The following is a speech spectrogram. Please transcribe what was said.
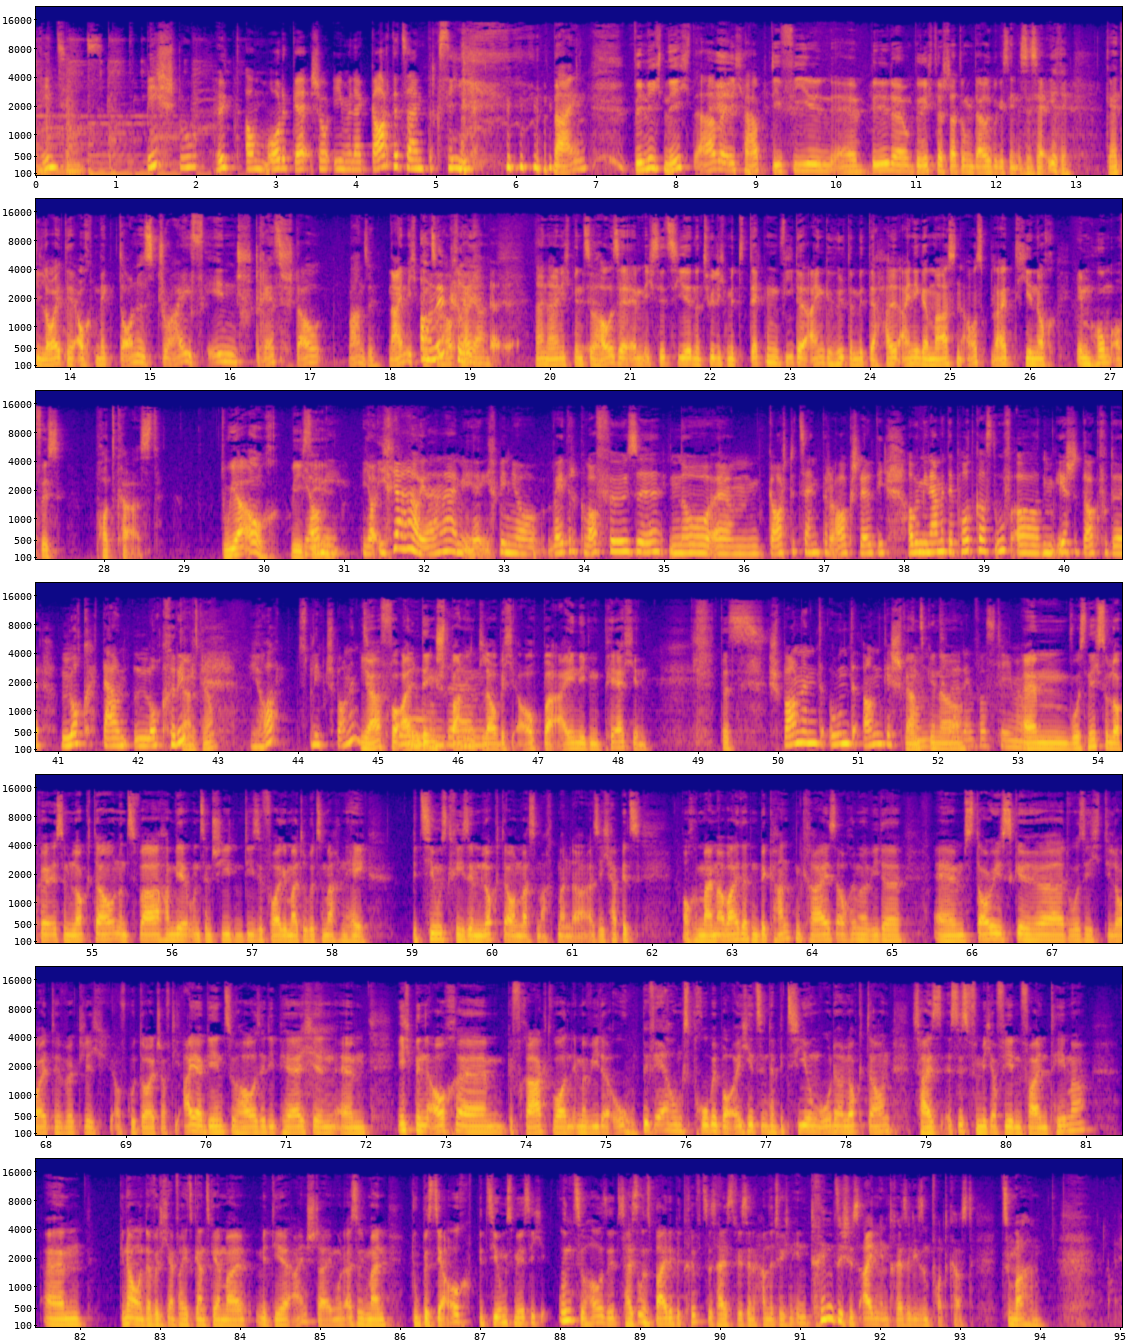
Vinzenz, bist du heute am Morgen schon in einem Gartencenter Nein, bin ich nicht, aber ich habe die vielen äh, Bilder und Berichterstattungen darüber gesehen. Es ist ja irre. Gell? Die Leute, auch McDonalds Drive-In, Stressstau. Wahnsinn. Nein, ich bin oh, zu Hause. Ja, ja. Nein, nein, ich bin zu Hause. Ähm, ich sitze hier natürlich mit Decken wieder eingehüllt, damit der Hall einigermaßen ausbleibt. Hier noch im Homeoffice Podcast. Du ja auch, wie ich ja, sehe. Ja, ich ja auch. Ja, nein, ich bin ja weder Coiffeuse noch ähm, Gartencenter Angestellte. Aber wir nehmen den Podcast auf am ersten Tag von der Lockdown-Lockerung. Ganz genau. Ja, es bleibt spannend. Ja, vor allen Und, Dingen spannend, ähm, glaube ich, auch bei einigen Pärchen. Das Spannend und angespannt ganz genau. wäre das Thema. Ähm, wo es nicht so locker ist im Lockdown. Und zwar haben wir uns entschieden, diese Folge mal drüber zu machen, hey, Beziehungskrise im Lockdown, was macht man da? Also ich habe jetzt auch in meinem erweiterten Bekanntenkreis auch immer wieder ähm, Stories gehört, wo sich die Leute wirklich auf gut Deutsch auf die Eier gehen zu Hause, die Pärchen. Ähm, ich bin auch ähm, gefragt worden immer wieder, oh, Bewährungsprobe bei euch jetzt in der Beziehung oder Lockdown. Das heißt, es ist für mich auf jeden Fall ein Thema. Ähm, genau, und da würde ich einfach jetzt ganz gerne mal mit dir einsteigen. Und also ich meine, du bist ja auch beziehungsmäßig und zu Hause. Das heißt, uns beide betrifft es. Das heißt, wir sind, haben natürlich ein intrinsisches Eigeninteresse, diesen Podcast zu machen.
